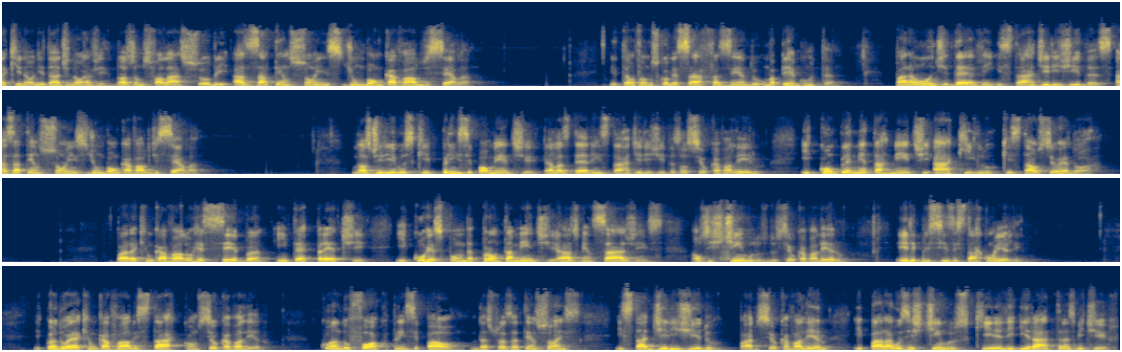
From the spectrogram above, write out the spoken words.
Aqui na unidade 9, nós vamos falar sobre as atenções de um bom cavalo de sela. Então vamos começar fazendo uma pergunta. Para onde devem estar dirigidas as atenções de um bom cavalo de sela? Nós diríamos que, principalmente, elas devem estar dirigidas ao seu cavaleiro e complementarmente àquilo que está ao seu redor. Para que um cavalo receba, interprete e corresponda prontamente às mensagens, aos estímulos do seu cavaleiro, ele precisa estar com ele. E quando é que um cavalo está com o seu cavaleiro? Quando o foco principal das suas atenções está dirigido para o seu cavaleiro e para os estímulos que ele irá transmitir.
